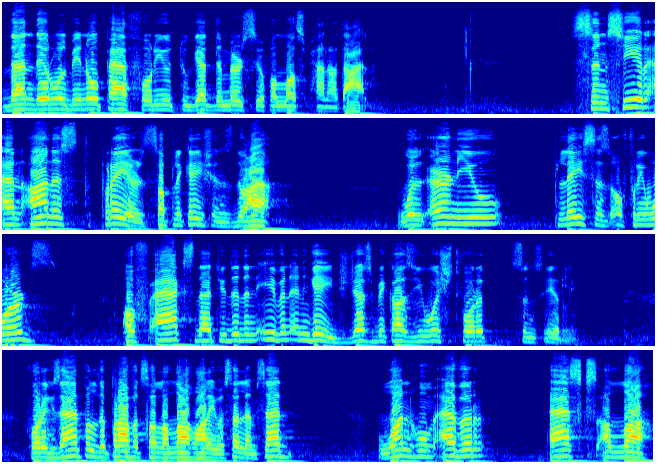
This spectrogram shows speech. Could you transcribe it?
then there will be no path for you to get the mercy of Allah subhanahu wa ta'ala. Sincere and honest prayers, supplications, dua will earn you places of rewards of acts that you didn't even engage just because you wished for it sincerely. For example, the Prophet ﷺ said, One whomever asks Allah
